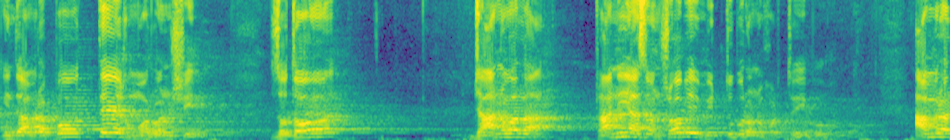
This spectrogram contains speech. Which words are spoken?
কিন্তু আমরা প্রত্যেক মরণশীল। যত জানওয়ালা, প্রাণী আসন সবে মৃত্যুবরণ করতে হইব। আমরার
